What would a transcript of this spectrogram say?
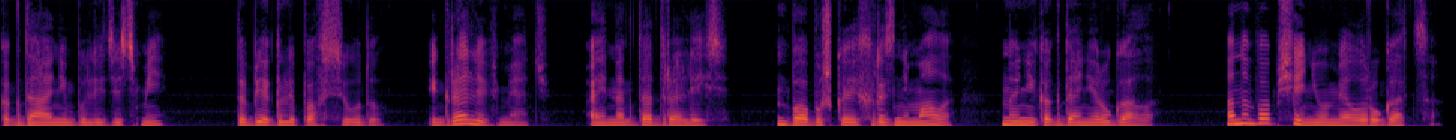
Когда они были детьми, то бегали повсюду, играли в мяч, а иногда дрались. Бабушка их разнимала, но никогда не ругала. Она вообще не умела ругаться.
